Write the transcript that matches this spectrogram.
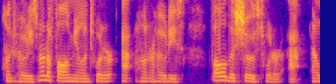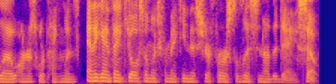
Hunter Hodes. Remember to follow me on Twitter at Hunter Hodes. Follow the show's Twitter at LO underscore penguins. And again, thank you all so much for making this your first listen of the day. So,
